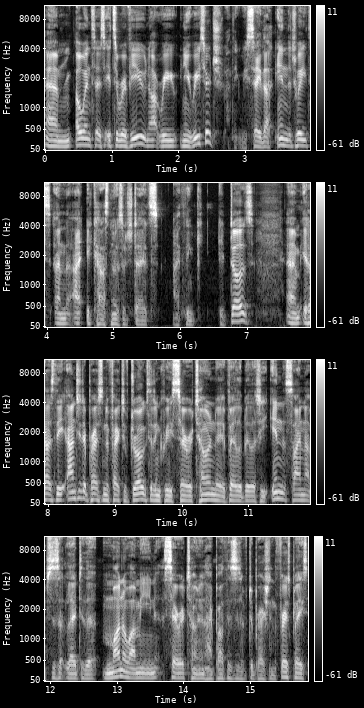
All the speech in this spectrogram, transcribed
Um, Owen says it's a review, not re- new research. I think we say that in the tweets, and it casts no such doubts. I think it does. Um, it has the antidepressant effect of drugs that increase serotonin availability in the synapses that led to the monoamine serotonin hypothesis of depression in the first place,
